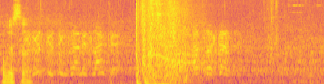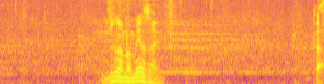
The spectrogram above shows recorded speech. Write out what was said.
Wo bist du? Hier müssen doch noch mehr sein. Da.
